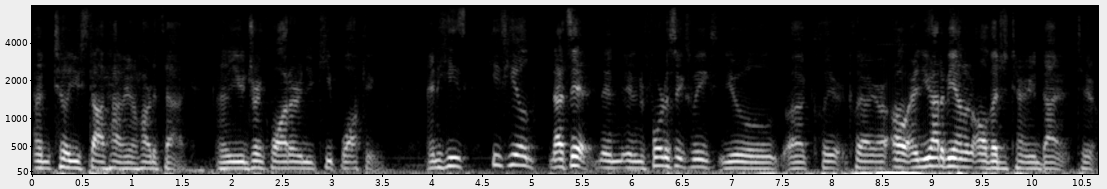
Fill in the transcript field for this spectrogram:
until you stop having a heart attack, and you drink water and you keep walking. And he's he's healed. That's it. In, in four to six weeks, you'll uh, clear clear your. Oh, and you got to be on an all vegetarian diet too,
